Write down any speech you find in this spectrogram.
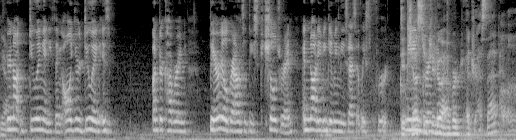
Yeah. You're not doing anything. All you're doing is undercovering burial grounds of these children and not even mm-hmm. giving these guys at least for Did clean Justin. Trudeau ever address that? Uh,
